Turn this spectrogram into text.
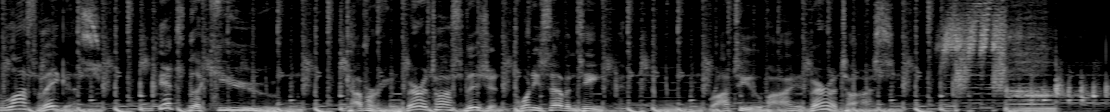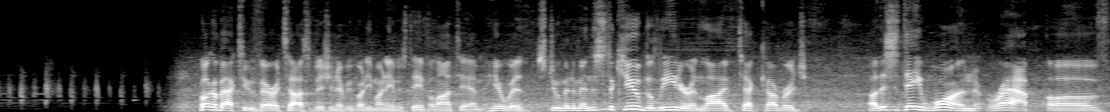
from Las Vegas, it's theCUBE. Covering Veritas Vision 2017. Brought to you by Veritas. Welcome back to Veritas Vision, everybody. My name is Dave Vellante. I'm here with Stu Miniman. This is theCUBE, the leader in live tech coverage. Uh, this is day one wrap of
